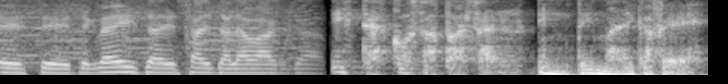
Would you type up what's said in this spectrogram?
este, tecladista de Salta a la Banca. Estas cosas pasan en tema de café.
